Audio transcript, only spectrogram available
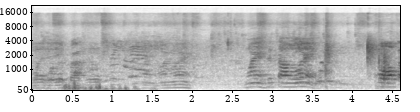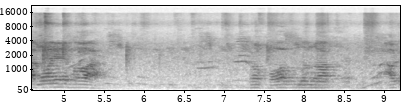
ไม่ไม่คือเตาไม่พอกับลอยเลยพอ อะพอพอคุณลุงดอกเอาเล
